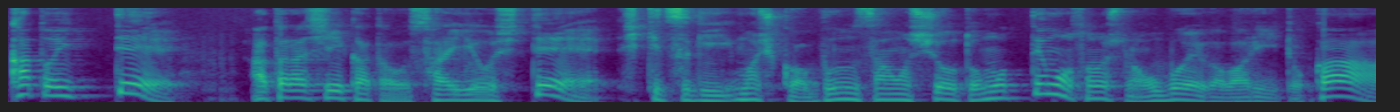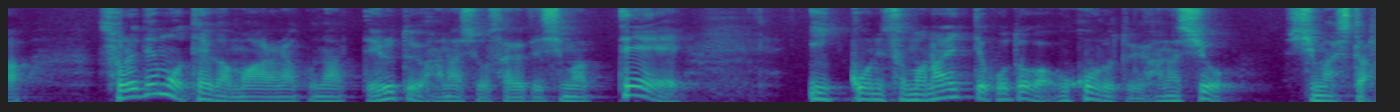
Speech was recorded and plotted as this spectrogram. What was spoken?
かといって、新しい方を採用して引き継ぎもしくは分散をしようと思ってもその人の覚えが悪いとか、それでも手が回らなくなっているという話をされてしまって、一向に進まないってことが起こるという話をしました。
